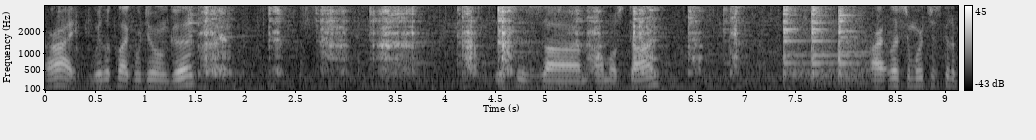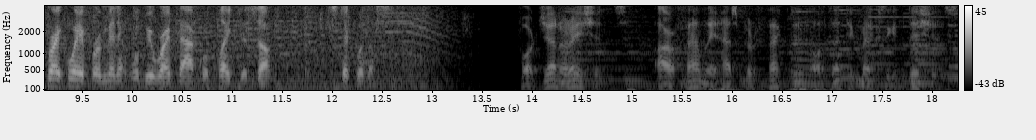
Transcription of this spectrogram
All right, we look like we're doing good. This is um, almost done. All right, listen, we're just going to break away for a minute. We'll be right back. We'll plate this up. Stick with us. For generations, our family has perfected authentic Mexican dishes,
